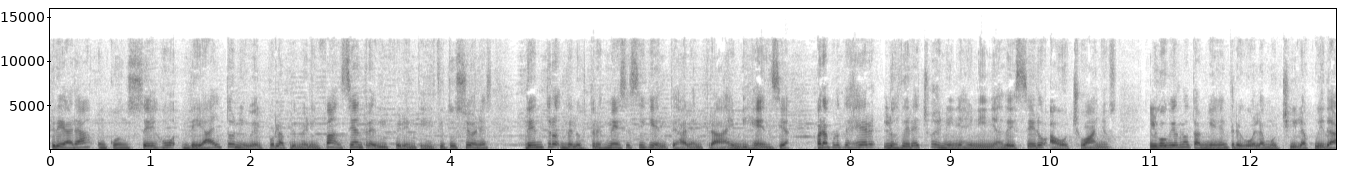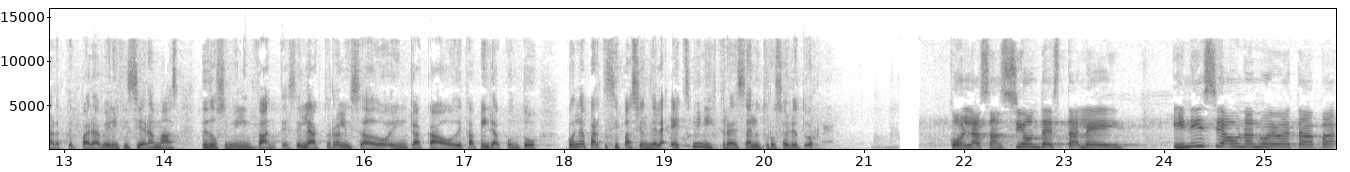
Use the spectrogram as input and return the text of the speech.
creará un consejo de alto nivel por la primera infancia entre diferentes instituciones dentro de los tres meses siguientes a la entrada en vigencia para proteger los derechos de niñas y niñas de 0 a 8 años. El gobierno también entregó la mochila Cuidarte para beneficiar a más de 12.000 infantes. El acto realizado en Cacao de Capira contó con la participación de la ex ministra de Salud, Rosario Torre. Con la sanción de esta ley, inicia una nueva etapa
